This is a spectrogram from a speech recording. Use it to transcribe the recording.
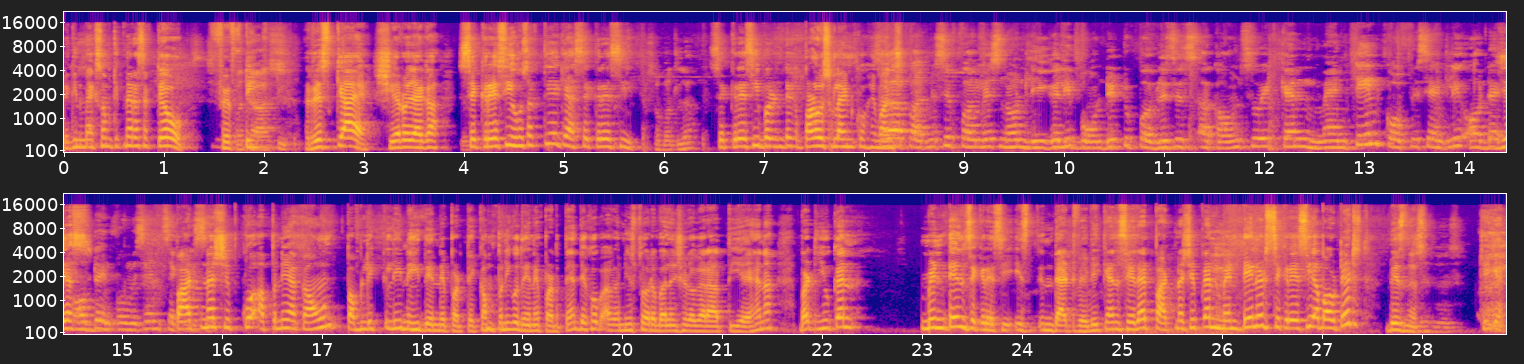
लेकिन मैक्सिमम कितने रह सकते हो? फिफ्टी रिस्क क्या है? शेयर हो जाएगा. सिक्रेसी हो सकती है क्या? सिक्रेसी मतलब? सिक्रेसी पढ़ो इस लाइन को Himanshu. not legally bonded to publish its accounts, so it can maintain confidentially or the Yes. of the information. secrecy. Partnership को अपने अकाउंट पब्लिकली नहीं देने पड़ते कंपनी को देने पड़ते हैं। देखो अगर न्यूज़ पेपर बैलेंस शीट वगैरह आती है है ना? But you can maintain secrecy is in that way we can say that partnership can maintain it secrecy about its business ठीक है?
